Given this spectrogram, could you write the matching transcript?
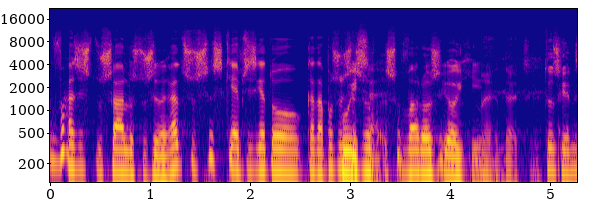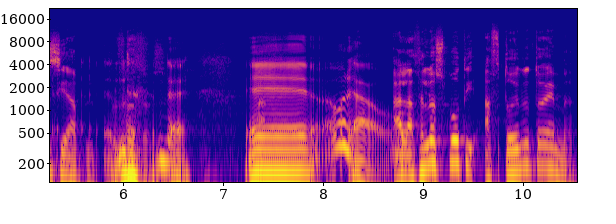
βάζεις τους άλλους τους συνεργάτες σου σε σκέψεις για το κατά πόσο Πού είσαι, είσαι. σο- σοβαρός ή όχι. Ναι, εντάξει. Εκτό και αν είσαι η Apple. προφανώς. Ναι. Ε, ωραία. Αλλά θέλω να σου πω ότι αυτό είναι το ένα.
